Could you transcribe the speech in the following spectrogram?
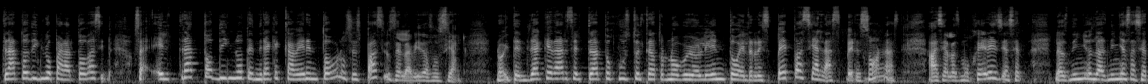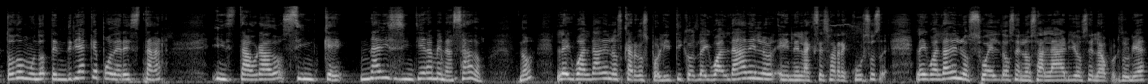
trato digno para todas. O sea, el trato digno tendría que caber en todos los espacios de la vida social, ¿no? Y tendría que darse el trato justo, el trato no violento, el respeto hacia las personas, hacia las mujeres y hacia los niños, las niñas, hacia todo el mundo, tendría que poder estar instaurado sin que nadie se sintiera amenazado, ¿no? La igualdad en los cargos políticos, la igualdad en, en el acceso a recursos, la igualdad en los sueldos, en los salarios, en la oportunidad,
